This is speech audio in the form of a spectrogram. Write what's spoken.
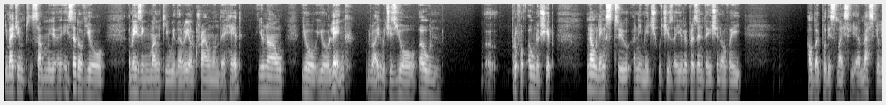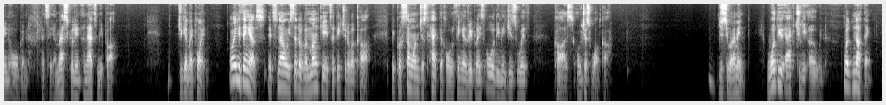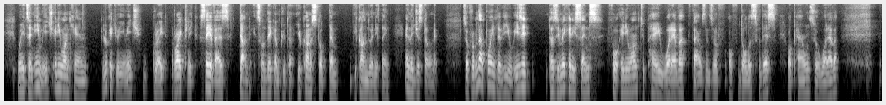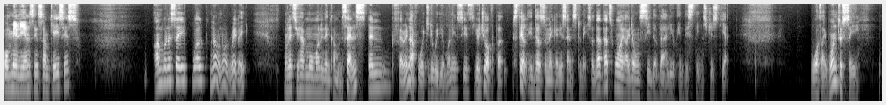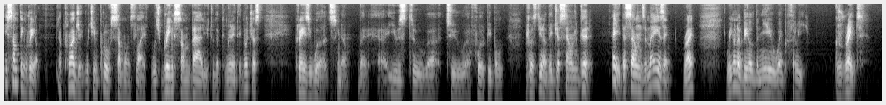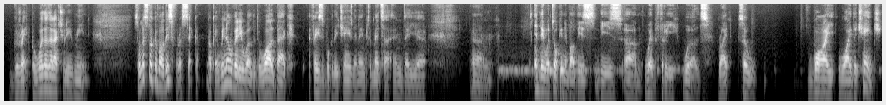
imagine some instead of your amazing monkey with a real crown on their head, you now your your link, right, which is your own uh, proof of ownership, now links to an image which is a representation of a how do I put this nicely, a masculine organ, let's say a masculine anatomy part. Do you get my point? Or anything else. It's now, instead of a monkey, it's a picture of a car. Because someone just hacked the whole thing and replaced all the images with cars, or just one car. Do you see what I mean? What do you actually own? Well, nothing. When it's an image, anyone can look at your image, great, right click, save as, done. It's on their computer. You can't stop them, you can't do anything, and they just own it. So from that point of view, is it does it make any sense for anyone to pay whatever thousands of, of dollars for this or pounds or whatever or millions in some cases I'm going to say, well, no, not really. Unless you have more money than common sense, then fair enough. What you do with your money is, is your job. But still, it doesn't make any sense to me. So that, that's why I don't see the value in these things just yet. What I want to see is something real, a project which improves someone's life, which brings some value to the community, not just crazy words, you know, uh, used to uh, to uh, fool people because you know they just sound good. Hey, that sounds amazing, right? We're gonna build the new Web three. Great, great. But what does that actually mean? So let's talk about this for a second. Okay, we know very well that a while back, Facebook they changed the name to Meta, and they uh, um, and they were talking about these these um, Web three worlds, right? So why why the change?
